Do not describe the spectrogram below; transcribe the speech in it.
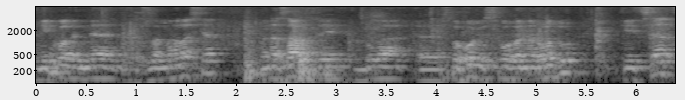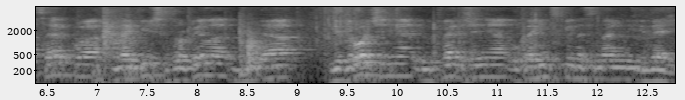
ніколи не зламалася, вона завжди була е, слугою свого народу, і ця церква найбільше зробила для відродження і утвердження української національної ідеї.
